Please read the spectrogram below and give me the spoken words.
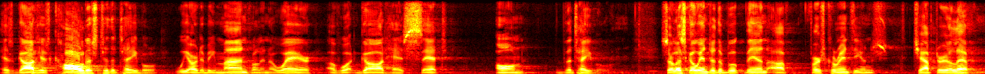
as God has called us to the table. We are to be mindful and aware of what God has set on the table. So let's go into the book then of 1 Corinthians chapter 11.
